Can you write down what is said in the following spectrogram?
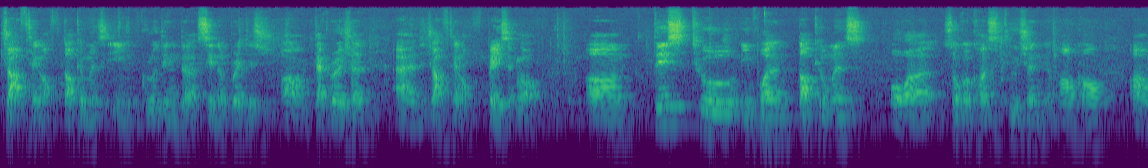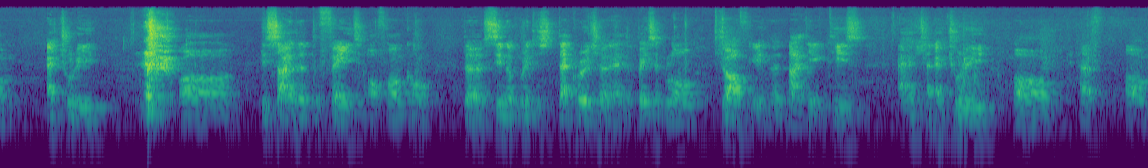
drafting of documents, including the Sino-British um, Declaration and the drafting of Basic Law. Um, these two important documents, or so-called constitution in Hong Kong, actually uh, decided the fate of Hong Kong. The Sino-British Declaration and the Basic Law draft in the 1980s actually uh, have um,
